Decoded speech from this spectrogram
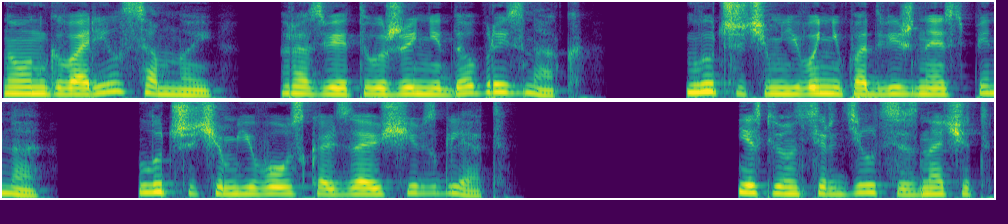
Но он говорил со мной. Разве это уже не добрый знак? Лучше, чем его неподвижная спина. Лучше, чем его ускользающий взгляд. Если он сердился, значит,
